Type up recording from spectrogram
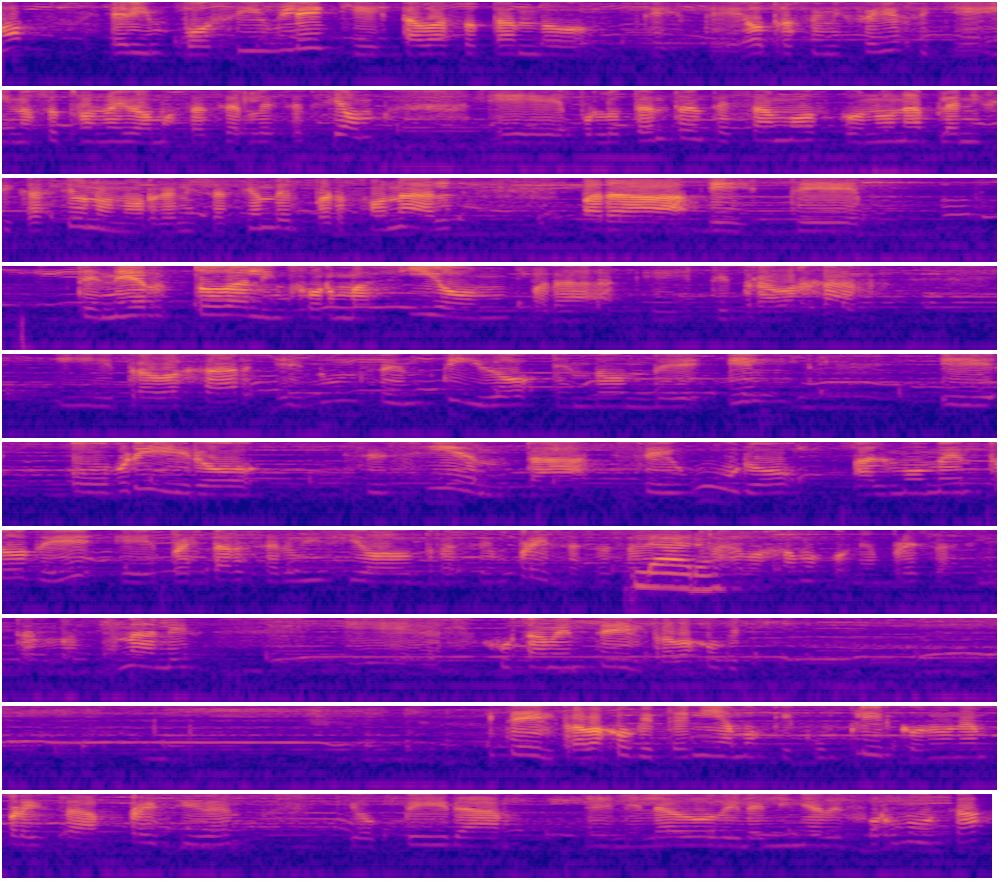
Era imposible que estaba azotando este, otros hemisferios y que nosotros no íbamos a hacer la excepción. Eh, por lo tanto, empezamos con una planificación, una organización del personal para este, tener toda la información para este, trabajar y trabajar en un sentido en donde el eh, obrero se sienta seguro al momento de eh, prestar servicio a otras empresas. Ya claro. trabajamos con empresas internacionales. Eh, justamente el trabajo que el trabajo que teníamos que cumplir con una empresa President que opera en el lado de la línea de Formosa,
